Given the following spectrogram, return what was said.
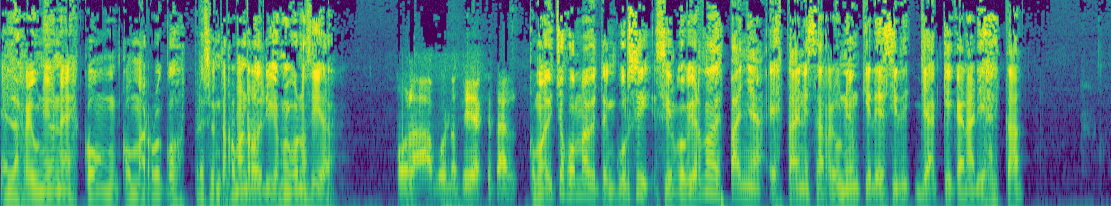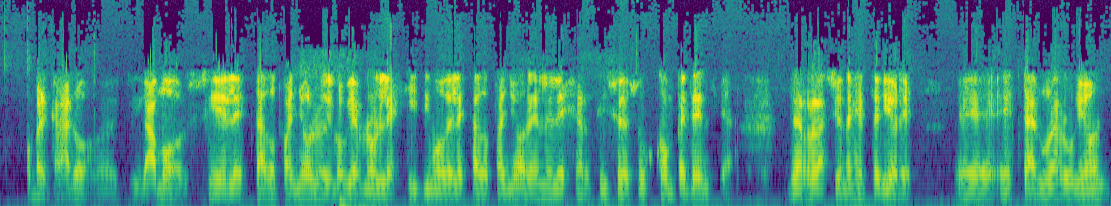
en las reuniones con, Marruecos presente. Román Rodríguez, muy buenos días. Hola, buenos días, ¿qué tal? Como ha dicho Juanma Betancourt, si, si el Gobierno de España está en esa reunión, ¿quiere decir ya que Canarias está? Hombre, claro, digamos, si el Estado español, el gobierno legítimo del Estado español, en el ejercicio de sus competencias, de Relaciones Exteriores eh, está en una reunión,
